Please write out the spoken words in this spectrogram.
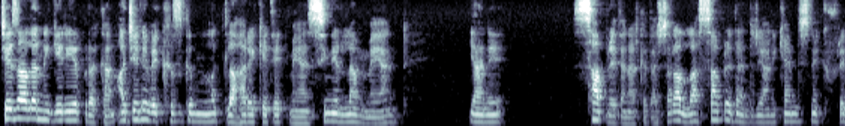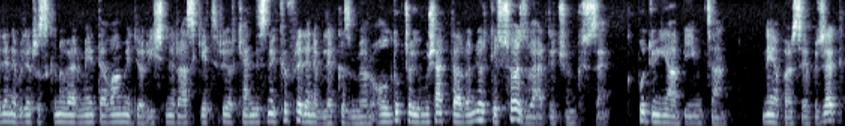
Cezalarını geriye bırakan, acele ve kızgınlıkla hareket etmeyen, sinirlenmeyen, yani sabreden arkadaşlar. Allah sabredendir. Yani kendisine küfredene bile rızkını vermeye devam ediyor. işini rast getiriyor. Kendisine küfredene bile kızmıyor. Oldukça yumuşak davranıyor ki söz verdi çünkü size. Bu dünya bir imtihan ne yaparsa yapacak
